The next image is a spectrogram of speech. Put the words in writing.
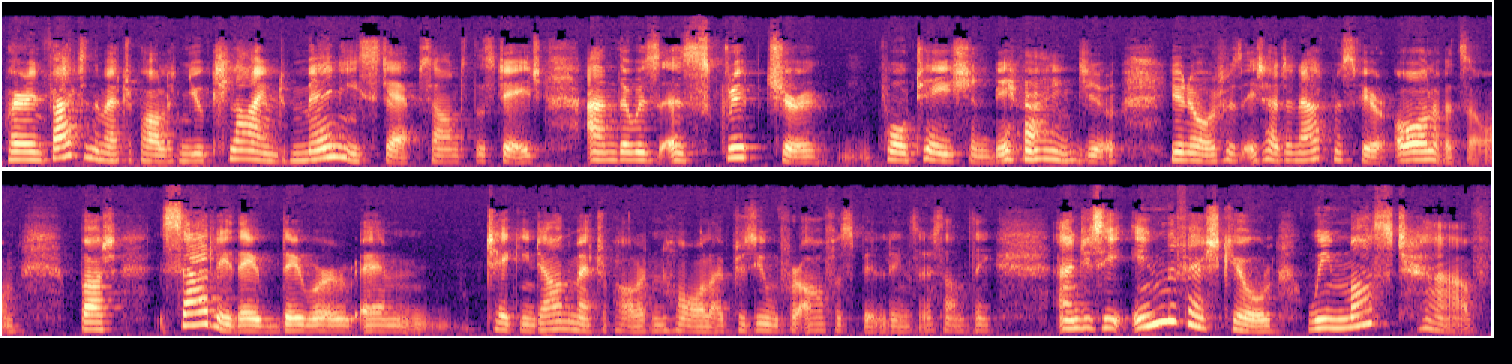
where, in fact, in the Metropolitan, you climbed many steps onto the stage, and there was a scripture quotation behind you. You know, it was it had an atmosphere all of its own. But sadly, they they were. Um, taking down the Metropolitan Hall, I presume for office buildings or something. And you see, in the Feis Ceoil, we must have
